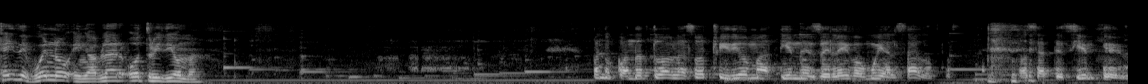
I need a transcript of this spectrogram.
¿qué hay de bueno en hablar otro idioma? Bueno, cuando tú hablas otro idioma tienes el ego muy alzado, pues. O sea, te sientes,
